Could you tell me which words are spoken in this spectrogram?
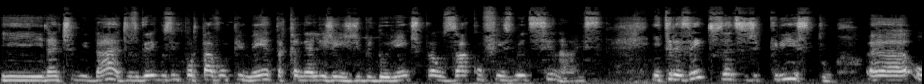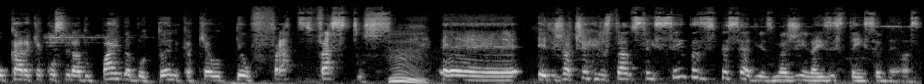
E na antiguidade, os gregos importavam pimenta, canela e gengibre do Oriente para usar com fins medicinais. Em 300 a.C., uh, o cara que é considerado o pai da botânica, que é o Teofrastus, hum. é, ele já tinha registrado 600 especiarias, imagina a existência delas.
